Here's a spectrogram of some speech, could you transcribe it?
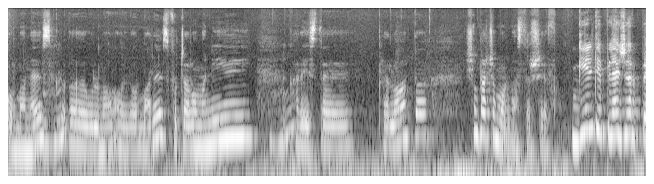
urmăresc, uh-huh. îl urmăresc, Vocea României, uh-huh. care este preluată și îmi place mult Masterchef. Guilty pleasure pe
